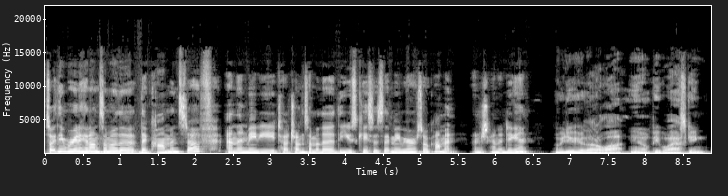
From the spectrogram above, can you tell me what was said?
So I think we're going to hit on some of the, the common stuff and then maybe touch on some of the, the use cases that maybe aren't so common and just kind of dig in. We do hear that a lot. You know, people asking,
